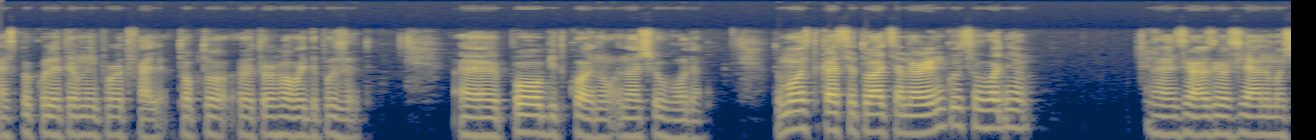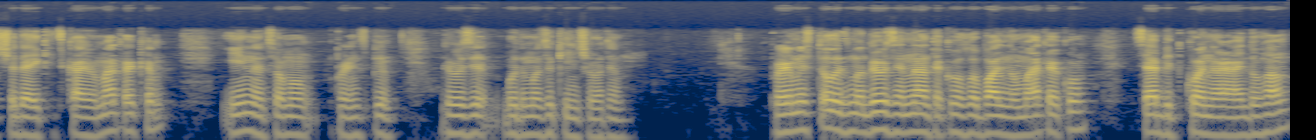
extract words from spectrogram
е, спекулятивний портфель, тобто е, торговий депозит по біткоїну наші угоди. Тому ось така ситуація на ринку сьогодні. Зараз розглянемо ще деякі цікаві метрики. І на цьому, в принципі, друзі, будемо закінчувати. Перемістились ми, друзі, на таку глобальну метрику. Це біткоін райдуга.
